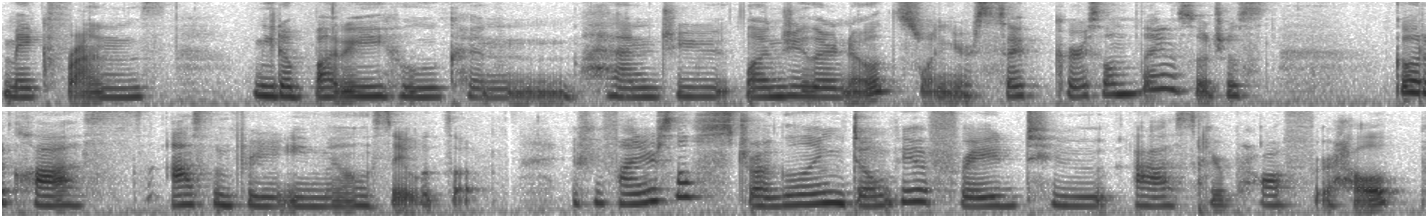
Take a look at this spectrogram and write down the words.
make friends meet a buddy who can hand you lend you their notes when you're sick or something so just go to class ask them for your email say what's up if you find yourself struggling don't be afraid to ask your prof for help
